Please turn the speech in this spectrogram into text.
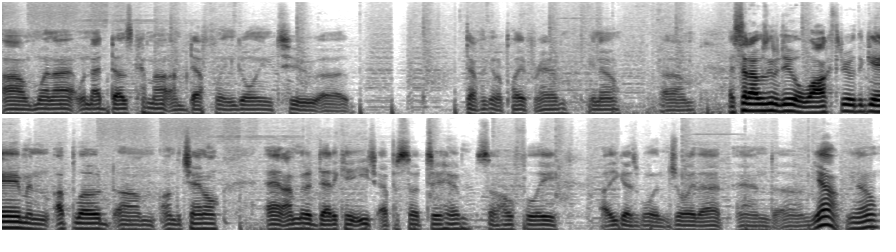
um, when I when that does come out, I'm definitely going to uh, definitely gonna play for him. You know, um, I said I was gonna do a walkthrough of the game and upload um, on the channel, and I'm gonna dedicate each episode to him. So hopefully. Uh, you guys will enjoy that, and um, yeah, you know,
